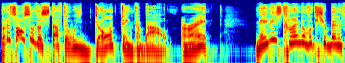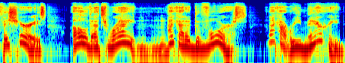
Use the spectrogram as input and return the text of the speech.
But it's also the stuff that we don't think about. All right. Maybe it's time to look at your beneficiaries. Oh, that's right. Mm-hmm. I got a divorce and I got remarried.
